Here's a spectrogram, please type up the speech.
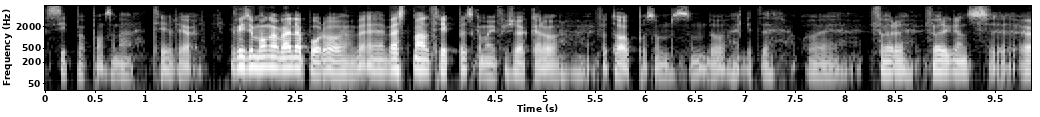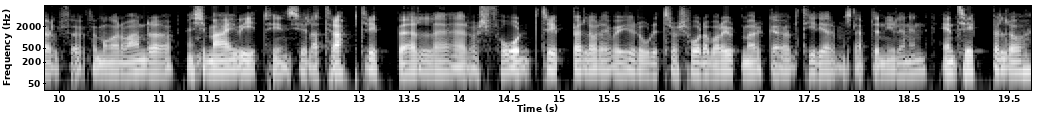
sippa på en sån här trevlig öl. Det finns finns ju många att välja på då. Eh, Västmall trippel ska man ju försöka då få tag på som, som då är lite eh, före, föregrundsöl för, för många av de andra. Men Chimay vit finns ju, La Trapp trippel, Rocheford Rochefort trippel och det var ju roligt. Rochefort har bara gjort mörka öl tidigare men släppte nyligen en, en trippel då.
